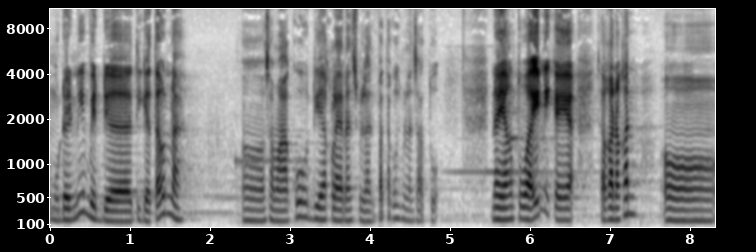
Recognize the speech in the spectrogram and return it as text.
muda ini beda tiga tahun lah. Uh, sama aku dia kelahiran 94 aku 91 nah yang tua ini kayak seakan-akan uh,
